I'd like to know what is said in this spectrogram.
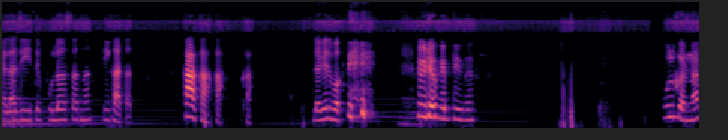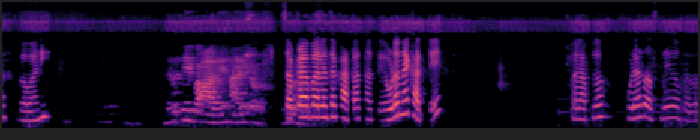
त्याला जी इथे फुलं असतात ना ती खातात. खा खा खा खा. लगेच बघते. व्हिडिओ करते तर फुल करणार गव्हानी. सकाळपर्यंत खातात ना ते. एवढं नाही खात ते. पण आपलं पुण्यात असलेलं बरं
